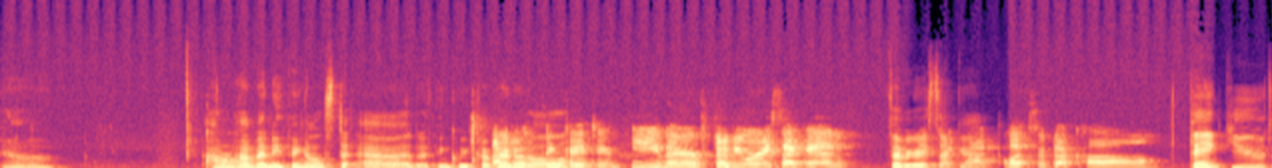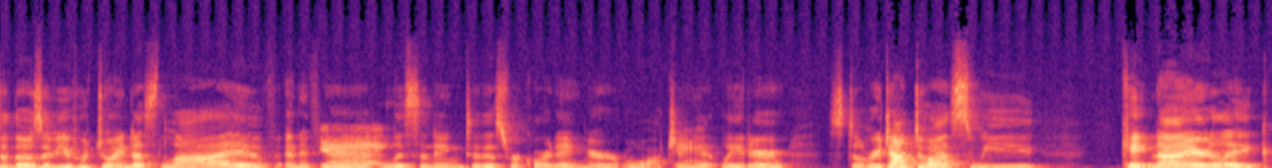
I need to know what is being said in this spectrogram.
Yeah. I don't have anything else to add. I think we covered it all. I don't think I do either. February 2nd. February 2nd. Collective.com. Thank you to those of you who joined us live. And if you're yes. listening to this recording or watching it later, still reach out to us. We Kate and I are like,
